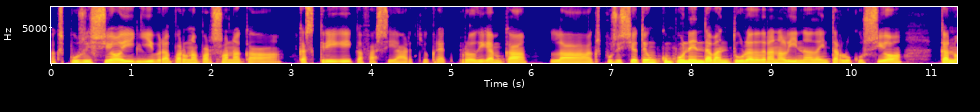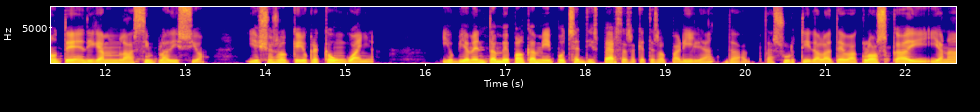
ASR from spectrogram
exposició i llibre per una persona que, que escrigui i que faci art, jo crec. Però diguem que l'exposició té un component d'aventura, d'adrenalina, d'interlocució que no té, diguem, la simple edició. I això és el que jo crec que un guanya i òbviament també pel camí pot ser disperses, aquest és el perill, eh? de, de sortir de la teva closca i, i anar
